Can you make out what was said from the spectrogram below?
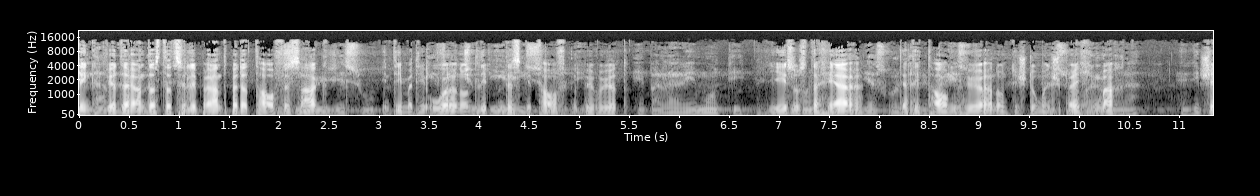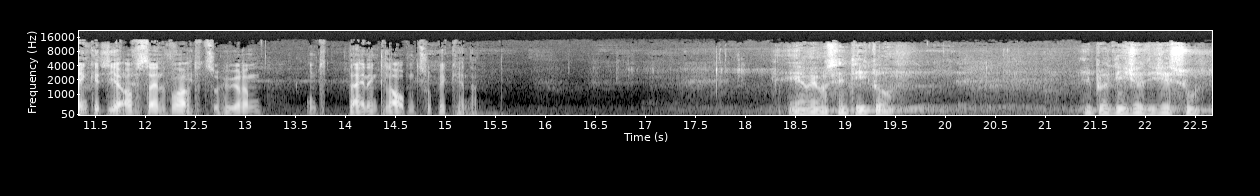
Denken wir daran, dass der Zelebrant bei der Taufe sagt, indem er die Ohren und Lippen des Getauften berührt, e Jesus, der Herr, der die Tauben hören und die Stummen sprechen macht, e schenke dir auf sein Wort zu hören und deinen Glauben zu bekennen. E abbiamo sentito il prodigio di Gesù.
